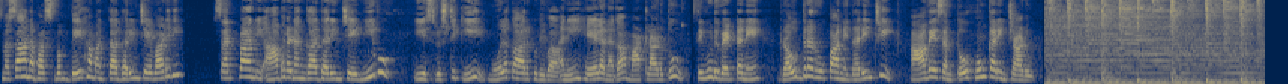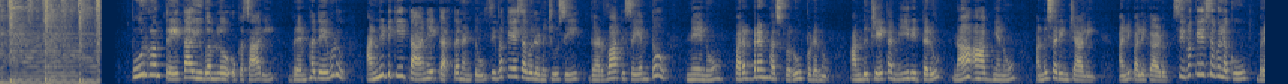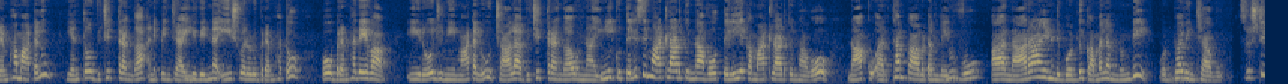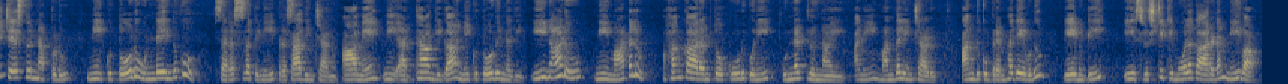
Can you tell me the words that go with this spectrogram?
శ్మశాన భస్మం దేహమంతా ధరించేవాడివి. సర్పాన్ని ఆభరణంగా ధరించే నీవు ఈ సృష్టికి మూలకారకుడివా అని హేళనగా మాట్లాడుతూ శివుడు వెంటనే రౌద్ర రూపాన్ని ధరించి ఆవేశంతో హుంకరించాడు. పూర్వం త్రేతాయుగంలో ఒకసారి బ్రహ్మదేవుడు అన్నిటికీ తానే కర్తనంటూ శివకేశవులను చూసి గర్వాతిశయంతో నేను పరబ్రహ్మ స్వరూపుడను అందుచేత మీరిద్దరూ నా ఆజ్ఞను అనుసరించాలి అని పలికాడు. శివకేశవులకు బ్రహ్మ మాటలు ఎంతో విచిత్రంగా అనిపించాయి. ఇది విన్న ఈశ్వరుడు బ్రహ్మతో ఓ బ్రహ్మదేవా ఈ రోజు నీ మాటలు చాలా విచిత్రంగా ఉన్నాయి. నీకు తెలిసి మాట్లాడుతున్నావో తెలియక మాట్లాడుతున్నావో నాకు అర్థం కావటం లేదు. నువ్వు ఆ నారాయణుడి బొడ్డు కమలం నుండి ఉద్భవించావు. సృష్టి చేస్తున్నప్పుడు నీకు తోడు ఉండేందుకు సరస్వతిని ప్రసాదించాను. ఆమె నీ అర్ధాంగిగా నీకు తోడున్నది. ఈనాడు నీ మాటలు అహంకారంతో కూడుకుని ఉన్నట్లున్నాయి అని మందలించాడు. అందుకు బ్రహ్మదేవుడు ఏమిటి? ఈ సృష్టికి మూల కారణం నీవా?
